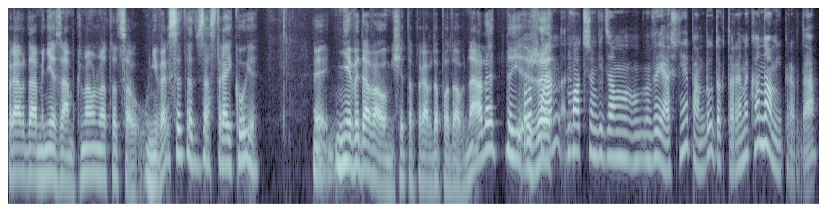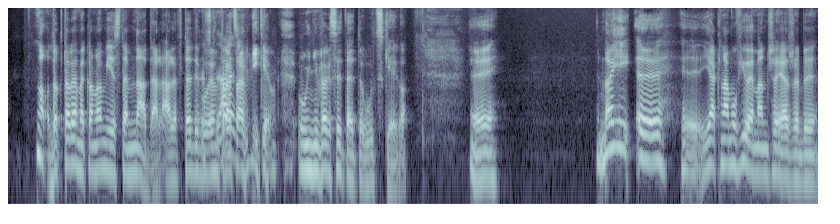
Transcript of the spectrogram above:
prawda mnie zamkną, no to co? Uniwersytet zastrajkuje. Nie wydawało mi się to prawdopodobne, ale e, Bo że pan, młodszym widzom wyjaśnię, pan był doktorem ekonomii, prawda? no, doktorem ekonomii jestem nadal, ale wtedy byłem Ale- pracownikiem Uniwersytetu Łódzkiego. E, No i e, jak namówiłem Andrzeja, żeby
